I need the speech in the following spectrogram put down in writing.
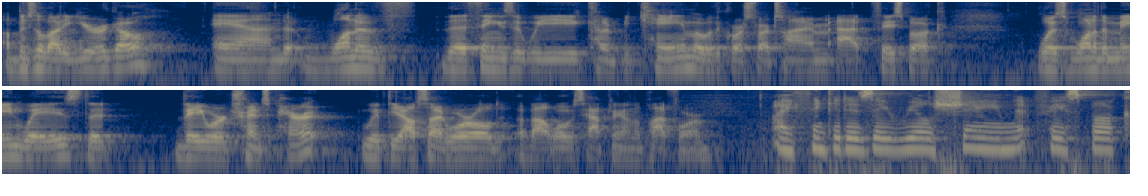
up until about a year ago. And one of the things that we kind of became over the course of our time at Facebook was one of the main ways that they were transparent with the outside world about what was happening on the platform. I think it is a real shame that Facebook,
